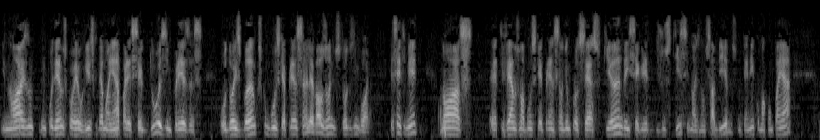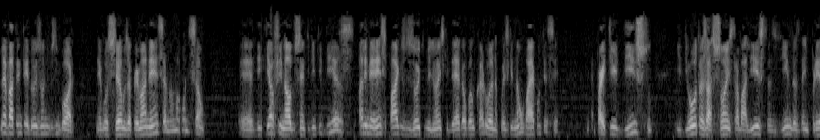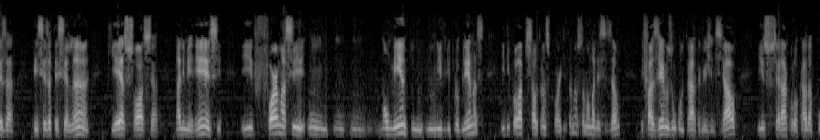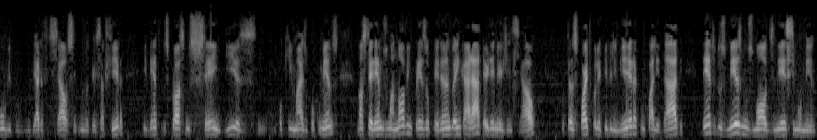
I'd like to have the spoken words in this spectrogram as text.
e nós não podemos correr o risco de amanhã aparecer duas empresas ou dois bancos com busca e apreensão e levar os ônibus todos embora. Recentemente, nós é, tivemos uma busca e apreensão de um processo que anda em segredo de justiça, e nós não sabíamos, não tem nem como acompanhar, levar 32 ônibus embora. Negociamos a permanência numa condição, é, de que ao final dos 120 dias, a Limeirense pague os 18 milhões que deve ao Banco Caruana, coisa que não vai acontecer. A partir disso, e de outras ações trabalhistas vindas da empresa Princesa Tecelã, que é sócia da Limeirense, e forma-se um, um, um, aumento no nível de problemas e de colapsar o transporte. Então, nós tomamos uma decisão de fazermos um contrato emergencial, isso será colocado a público no Diário Oficial, segunda ou terça-feira, e dentro dos próximos 100 dias, um pouquinho mais, um pouco menos, nós teremos uma nova empresa operando em caráter de emergencial, o transporte coletivo Limeira, com qualidade, dentro dos mesmos moldes nesse momento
